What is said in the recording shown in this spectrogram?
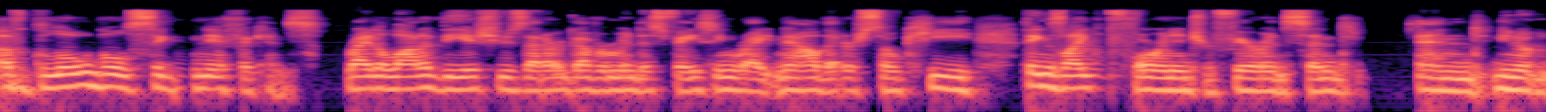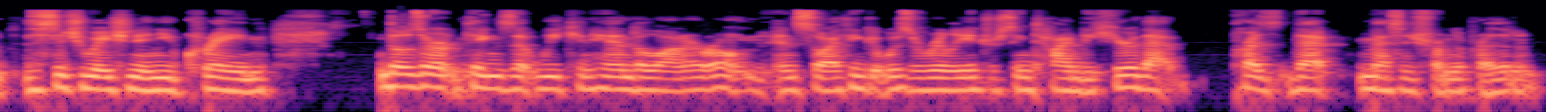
of global significance right? A lot of the issues that our government is facing right now that are so key things like foreign interference and and you know the situation in ukraine those aren't things that we can handle on our own. And so i think it was a really interesting time to hear that pres- that message from the president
